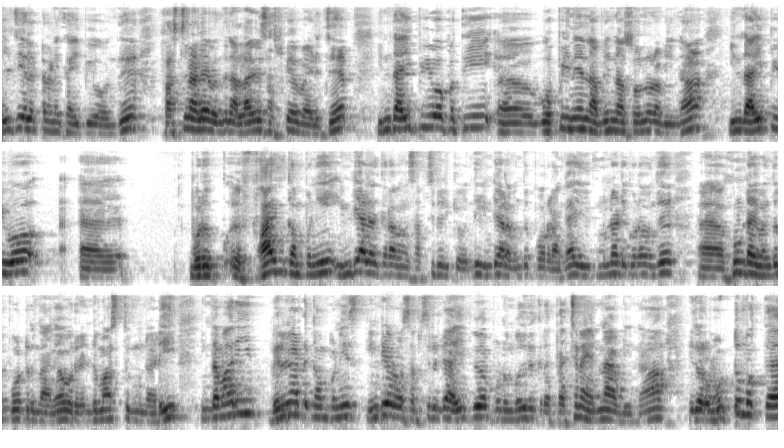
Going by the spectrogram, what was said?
எல்ஜி எலக்ட்ரானிக்ஸ் ஐபிஓ வந்து ஃபர்ஸ்ட் நாளே வந்து நல்லாவே சப்ஸ்கிரைப் ஆயிடுச்சு. இந்த ஐபிஓ பத்தி ஒப்பீனியன் அப்படின்னு நான் சொல்லணும் அப்படின்னா இந்த ஐபிஓ ஒரு ஃபாரின் கம்பெனி இந்தியாவில் இருக்கிற அவங்க சப்சிடரிக்கு வந்து இந்தியாவில் வந்து போடுறாங்க. இதுக்கு முன்னாடி கூட வந்து ஹூண்டாய் வந்து போட்டிருந்தாங்க ஒரு ரெண்டு மாசத்துக்கு முன்னாடி. இந்த மாதிரி வெளிநாட்டு கம்பெனிஸ் இந்தியாவோட சப்சிடரி ஐபிஓ போடும்போது இருக்கிற பிரச்சனை என்ன அப்படின்னா இது ஒரு ஒட்டுமொத்த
